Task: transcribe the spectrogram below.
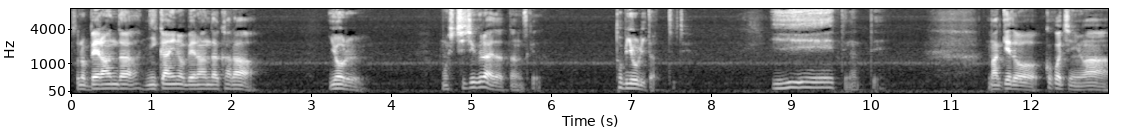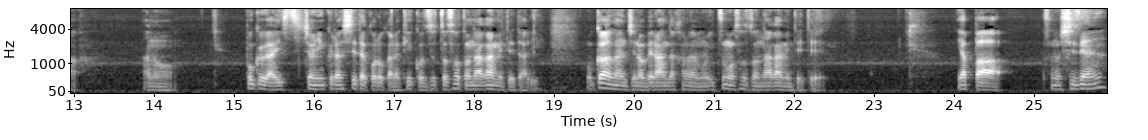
そのベランダ2階のベランダから夜もう7時ぐらいだったんですけど飛び降りたって言ってえー？ってなってまあけどココチンはあの僕が一緒に暮らしてた頃から結構ずっと外眺めてたりお母さん家のベランダからもいつも外眺めててやっぱその自然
